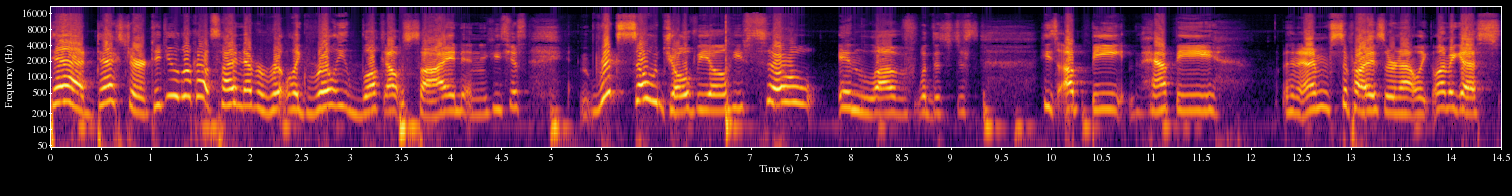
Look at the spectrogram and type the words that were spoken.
Dad, Dexter, did you look outside? and Never re- like really look outside." And he's just Rick's so jovial. He's so in love with this. Just he's upbeat, and happy, and I'm surprised they're not like. Let me guess,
